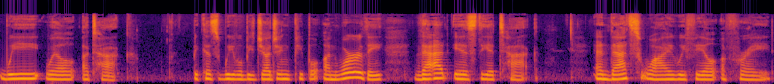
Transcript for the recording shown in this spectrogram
we will attack because we will be judging people unworthy that is the attack. And that's why we feel afraid,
